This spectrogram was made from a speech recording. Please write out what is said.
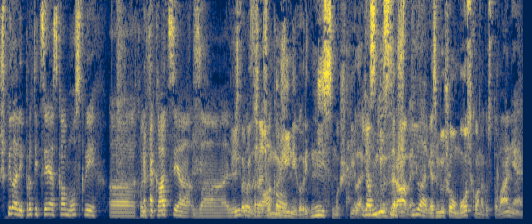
špilali proti CSK Moskvi, uh, kvalifikacija za Ligo ko začneš o prvakov. množini govoriti, nismo špilali. Ja, Jaz sem bil špilali. Jaz sem bil šel v Moskvo na gostovanje.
